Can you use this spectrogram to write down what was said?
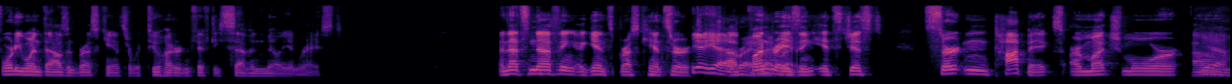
41,000 breast cancer with 257 million raised. And that's nothing against breast cancer yeah, yeah, uh, right, fundraising. Right, right. It's just certain topics are much more um, yeah.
